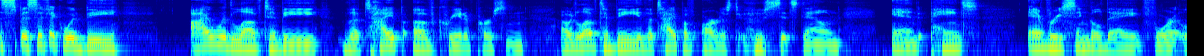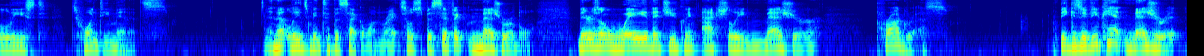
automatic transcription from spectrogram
Specific would be I would love to be the type of creative person. I would love to be the type of artist who sits down and paints every single day for at least 20 minutes. And that leads me to the second one, right? So, specific, measurable. There's a way that you can actually measure progress. Because if you can't measure it,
